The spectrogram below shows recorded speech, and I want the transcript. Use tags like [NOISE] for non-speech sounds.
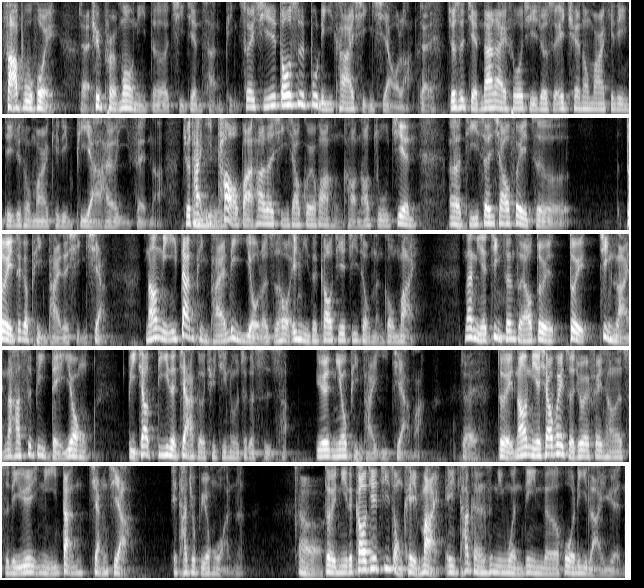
发布会，对去 promote 你的旗舰产品，所以其实都是不离开行销啦。对，就是简单来说，其实就是 A channel marketing、digital marketing、PR 还有 event 啊，就它一套把它的行销规划很好，然后逐渐呃提升消费者对这个品牌的形象。然后你一旦品牌力有了之后，诶，你的高阶机种能够卖，那你的竞争者要对对进来，那他势必得用比较低的价格去进入这个市场，因为你有品牌溢价嘛。对，对，然后你的消费者就会非常的吃力，因为你一旦降价，诶，他就不用玩了。呃，对，你的高阶机种可以卖，诶，它可能是你稳定的获利来源。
